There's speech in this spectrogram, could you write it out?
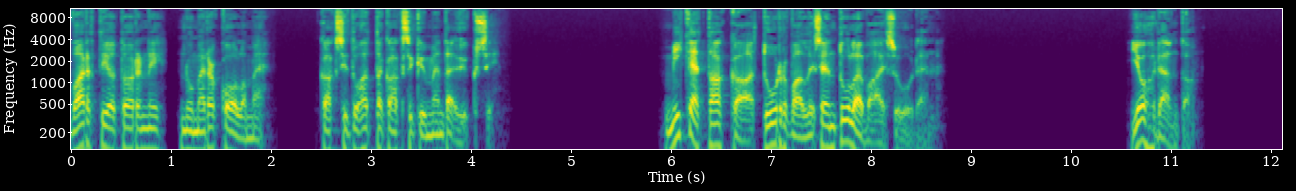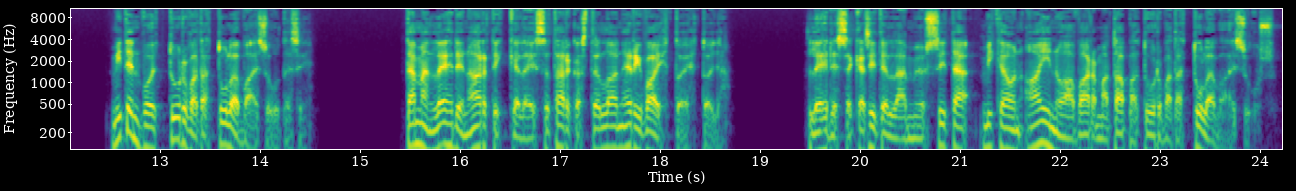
Vartiotorni numero 3, 2021. Mikä takaa turvallisen tulevaisuuden? Johdanto. Miten voit turvata tulevaisuutesi? Tämän lehden artikkeleissa tarkastellaan eri vaihtoehtoja. Lehdessä käsitellään myös sitä, mikä on ainoa varma tapa turvata tulevaisuus.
